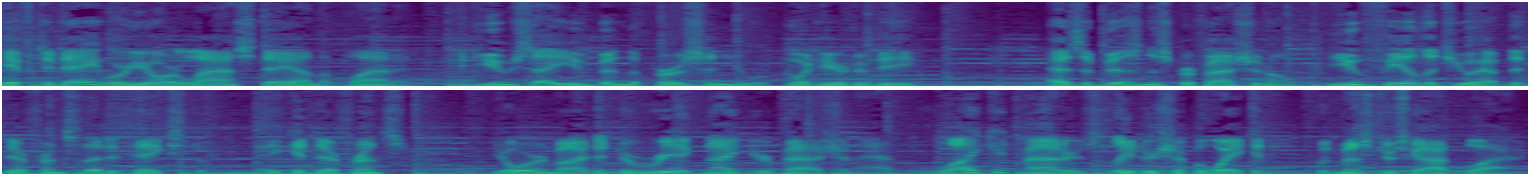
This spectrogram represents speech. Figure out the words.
If today were your last day on the planet, could you say you've been the person you were put here to be? As a business professional, you feel that you have the difference that it takes to make a difference? You're invited to reignite your passion at Like It Matters Leadership Awakening with Mr. Scott Black.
